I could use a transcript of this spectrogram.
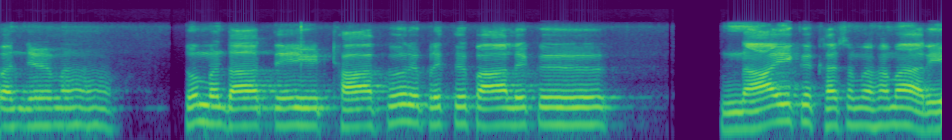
ਪੰਜਵਾਂ ਤੁਮ ਦਾਤੇ ਠਾਕੁਰ ਪ੍ਰਿਤਪਾਲਕ। ਨਾਇਕ ਖਸਮ ਹਮਾਰੇ,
